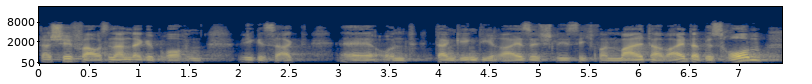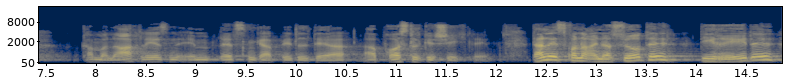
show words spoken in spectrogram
Das Schiff war auseinandergebrochen, wie gesagt, äh, und dann ging die Reise schließlich von Malta weiter bis Rom. Kann man nachlesen im letzten Kapitel der Apostelgeschichte. Dann ist von einer Syrte die Rede.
